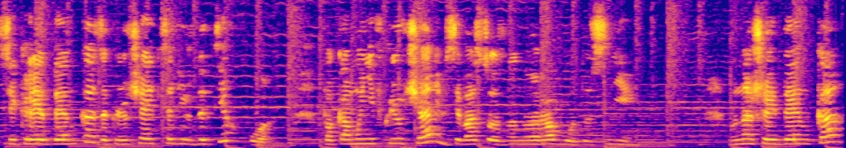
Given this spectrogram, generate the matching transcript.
Секрет ДНК заключается лишь до тех пор, пока мы не включаемся в осознанную работу с ней. В нашей ДНК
